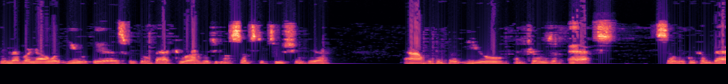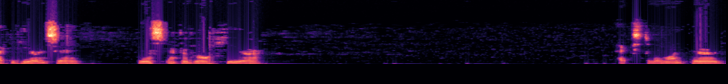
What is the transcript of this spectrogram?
remember now what u is. We go back to our original substitution here. Uh, we can put u in terms of x, so we can come back to here and say this integral here x to the one-third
